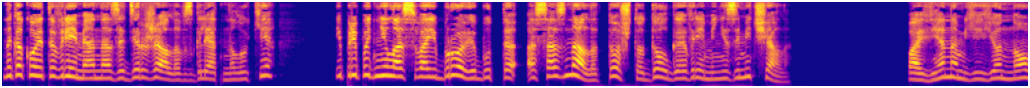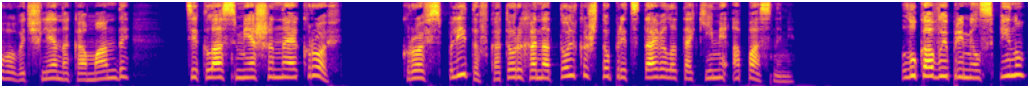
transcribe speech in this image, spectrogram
На какое-то время она задержала взгляд на Луке и приподняла свои брови, будто осознала то, что долгое время не замечала. По венам ее нового члена команды текла смешанная кровь, кровь сплитов, которых она только что представила такими опасными. Лука выпрямил спину,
